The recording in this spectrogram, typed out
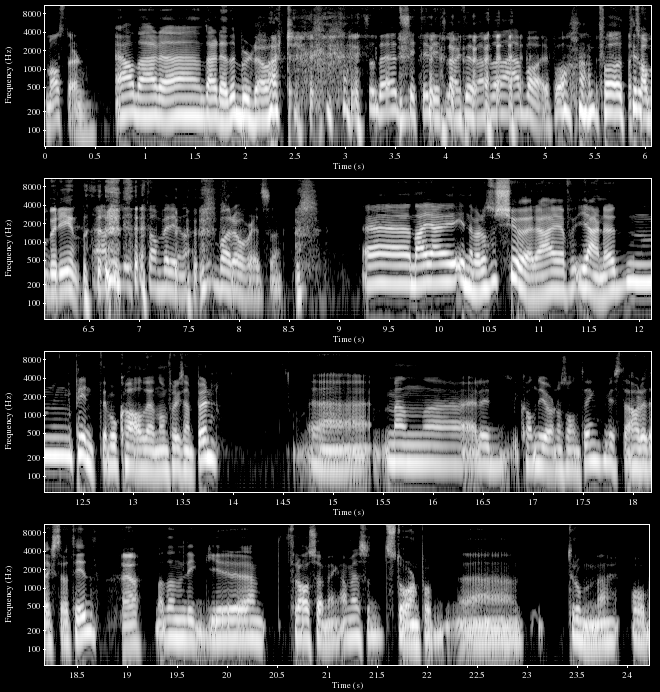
Masteren? Ja, det er det det, er det, det burde ha vært. så det sitter litt langt inne, men den er bare på, på Tamburin. Ja, litt tamburin, Bare overheadse. Eh, nei, jeg, innimellom så kjører jeg gjerne mm, printer vokal gjennom, f.eks. Eh, men eh, Eller kan gjøre noen sånne ting hvis jeg har litt ekstra tid. Ja. Men den ligger eh, fra sømminga mi, så står den på eh, tromme- og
